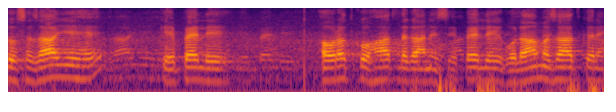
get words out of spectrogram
تو سزا یہ ہے کہ پہلے عورت کو ہاتھ لگانے سے پہلے غلام آزاد کریں۔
